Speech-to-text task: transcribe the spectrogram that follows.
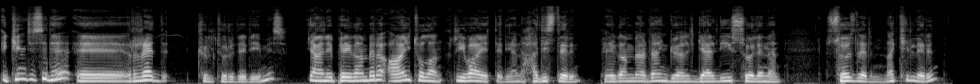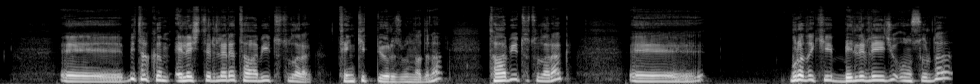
İkincisi de e, red kültürü dediğimiz yani peygambere ait olan rivayetleri yani hadislerin peygamberden gel, geldiği söylenen sözlerin, nakillerin e, bir takım eleştirilere tabi tutularak, tenkit diyoruz bunun adına, tabi tutularak e, buradaki belirleyici unsur da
